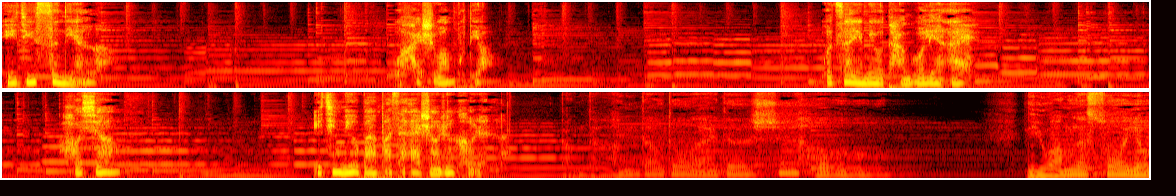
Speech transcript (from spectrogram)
已经四年了，还是忘不掉。我再也没有谈过恋爱，好像已经没有办法再爱上任何人了。当他恨到多爱的时候，你忘了所有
